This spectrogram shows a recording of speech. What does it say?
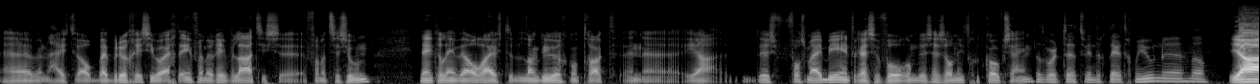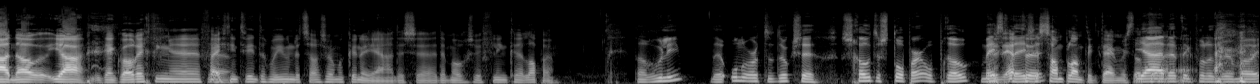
Uh, hij heeft wel, bij Brugge is hij wel echt een van de revelaties van het seizoen. Ik denk alleen wel, hij heeft een langdurig contract. En ja, is volgens mij meer interesse voor hem, dus hij zal niet goedkoop zijn. Dat wordt 20, 30 miljoen dan? Ja, nou ja, ik denk wel richting 15, ja. 20 miljoen. Dat zou zomaar kunnen, ja. Dus daar mogen ze weer flink lappen. Dan Roelie de onorthodoxe schotenstopper op pro. Meest dat is echt Sam Planting is dat. Ja, dat, ik vond het weer mooi.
